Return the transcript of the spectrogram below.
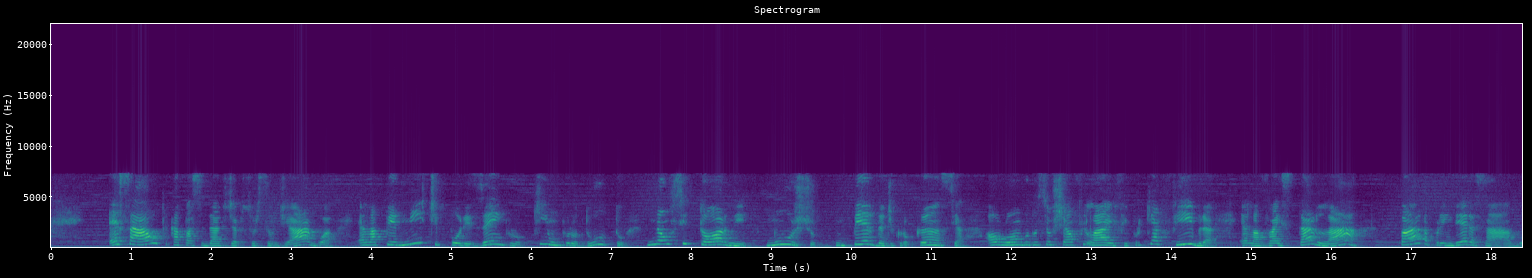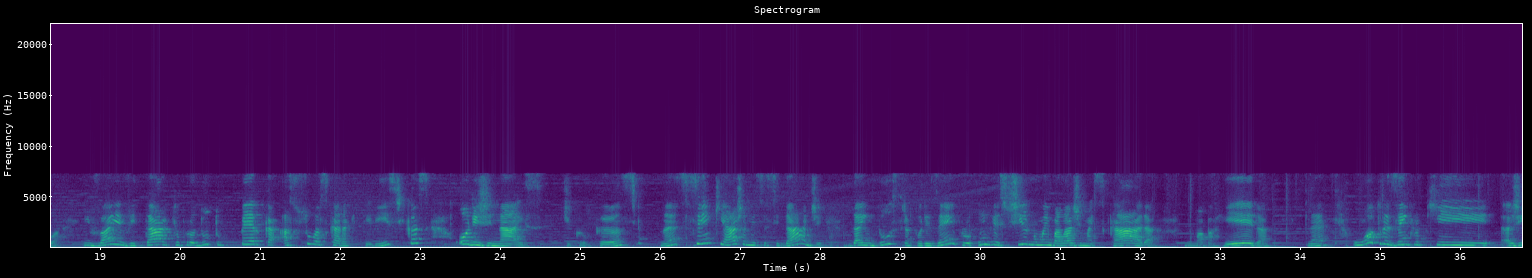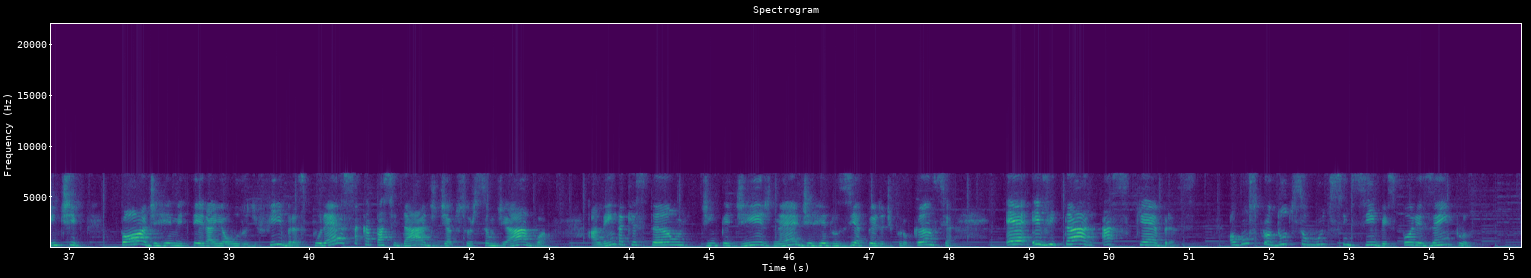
Essa alta capacidade de absorção de água, ela permite, por exemplo, que um produto não se torne murcho, com perda de crocância ao longo do seu shelf life, porque a fibra ela vai estar lá para prender essa água e vai evitar que o produto perca as suas características originais de crocância, né? sem que haja necessidade da indústria, por exemplo, investir numa embalagem mais cara, numa barreira. Né? Um outro exemplo que a gente pode remeter aí ao uso de fibras por essa capacidade de absorção de água, além da questão de impedir, né, de reduzir a perda de crocância, é evitar as quebras. Alguns produtos são muito sensíveis, por exemplo,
